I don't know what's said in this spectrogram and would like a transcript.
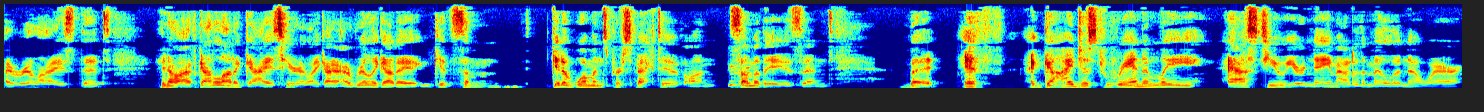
I realized that, you know, I've got a lot of guys here. Like, I, I really got to get some, get a woman's perspective on mm-hmm. some of these. And, but if a guy just randomly asked you your name out of the middle of nowhere,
